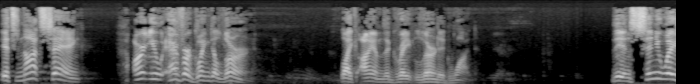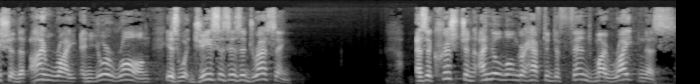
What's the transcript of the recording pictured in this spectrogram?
It's not saying, aren't you ever going to learn? Like I am the great learned one the insinuation that I'm right and you're wrong is what Jesus is addressing. As a Christian, I no longer have to defend my rightness.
